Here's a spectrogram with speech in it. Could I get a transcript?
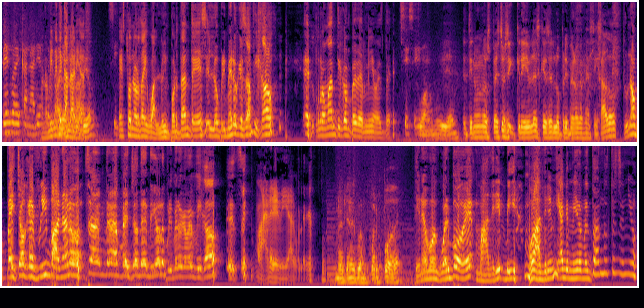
Vengo de Canarias. Bueno, viene de Canarias. Sí. Esto nos da igual. Lo importante es lo primero que se ha fijado el romántico empedernido este. Sí, sí. Guau, muy bien. Tiene unos pechos increíbles, que eso es lo primero que me he fijado. Tú unos pechos que flipan, nano. Unos pechotes, tío. Lo primero que me he fijado es... Madre mía, colega. No tienes buen cuerpo, ¿eh? Tiene buen cuerpo, ¿eh? Madre mía, madre mía, qué miedo me está dando este señor.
